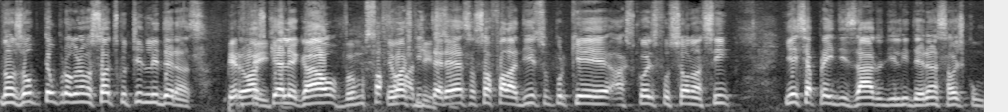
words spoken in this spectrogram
Nós vamos ter um programa só discutindo liderança. Eu acho Perfeito. que é legal. Vamos só Eu falar acho que disso. interessa só falar disso, porque as coisas funcionam assim. E esse aprendizado de liderança, hoje com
